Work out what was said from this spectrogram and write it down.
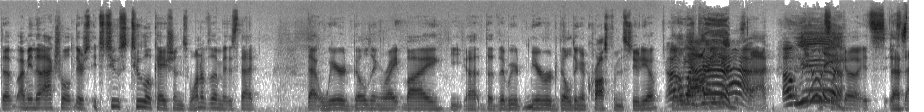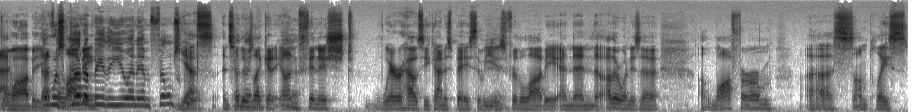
The I mean, the actual there's it's two two locations. One of them is that that weird building right by uh, the the weird mirrored building across from the studio. The Oh, my lobby God. is yeah. that. Oh, really? It's like a, it's, it's That's the lobby. that's it was going to be the UNM Film School. Yes, and so And there's then- like an yeah. unfinished warehousey kind of space that we used for the lobby, and then the other one is a a law firm, uh, someplace.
